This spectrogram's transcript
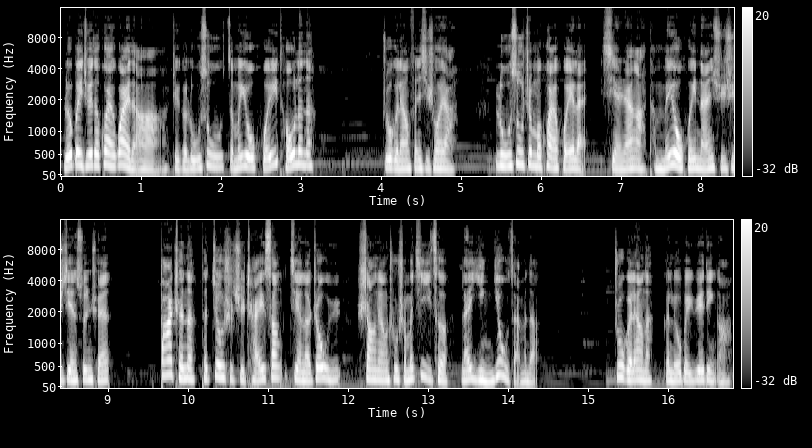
刘备觉得怪怪的啊，这个鲁肃怎么又回头了呢？诸葛亮分析说呀，鲁肃这么快回来，显然啊他没有回南徐去见孙权，八成呢他就是去柴桑见了周瑜，商量出什么计策来引诱咱们的。诸葛亮呢跟刘备约定啊，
